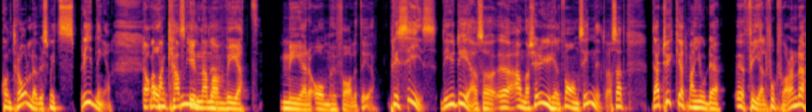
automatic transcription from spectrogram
kontroll över smittspridningen. Ja, man, man kan innan inte... man vet mer om hur farligt det är. Precis, det är ju det. Alltså, eh, annars är det ju helt vansinnigt. Va? Så att, där tycker jag att man gjorde eh, fel fortfarande.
